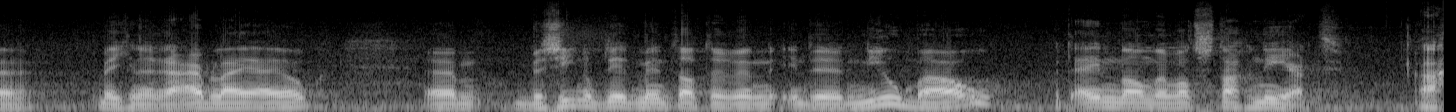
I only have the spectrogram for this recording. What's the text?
een beetje een raar blij ei ook. Ehm, we zien op dit moment dat er een, in de nieuwbouw het een en ander wat stagneert. Ah,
